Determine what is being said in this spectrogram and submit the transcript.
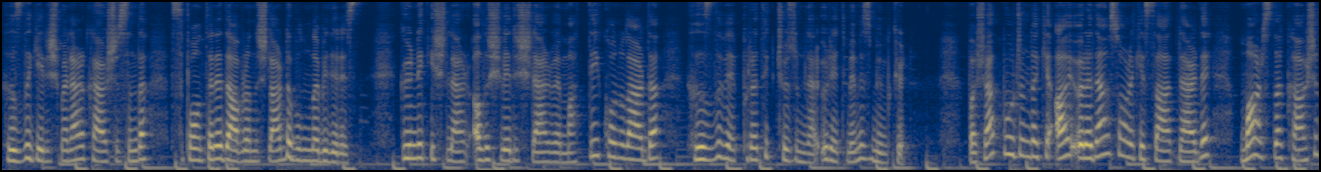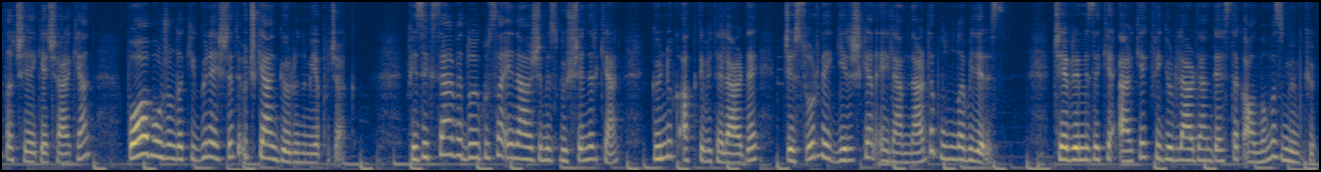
hızlı gelişmeler karşısında spontane davranışlarda bulunabiliriz. Günlük işler, alışverişler ve maddi konularda hızlı ve pratik çözümler üretmemiz mümkün. Başak Burcu'ndaki ay öğleden sonraki saatlerde Mars'la karşıt açıya geçerken Boğa burcundaki güneşle de üçgen görünüm yapacak. Fiziksel ve duygusal enerjimiz güçlenirken günlük aktivitelerde cesur ve girişken eylemlerde bulunabiliriz. Çevremizdeki erkek figürlerden destek almamız mümkün.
